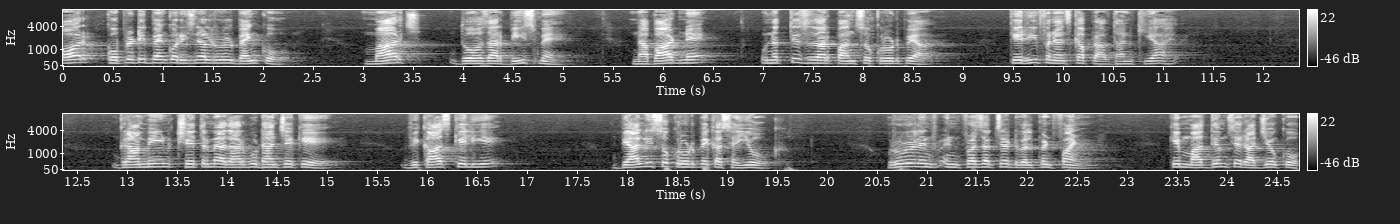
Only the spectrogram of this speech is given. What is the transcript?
और कोऑपरेटिव बैंक और रीजनल रूरल बैंक को मार्च 2020 में नाबार्ड ने उनतीस करोड़ रुपया के रीफाइनेंस का प्रावधान किया है। ग्रामीण क्षेत्र में आधारभूत ढांचे के विकास के लिए बयालीस करोड़ रुपये का सहयोग रूरल इंफ्रास्ट्रक्चर डेवलपमेंट फंड के माध्यम से राज्यों को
